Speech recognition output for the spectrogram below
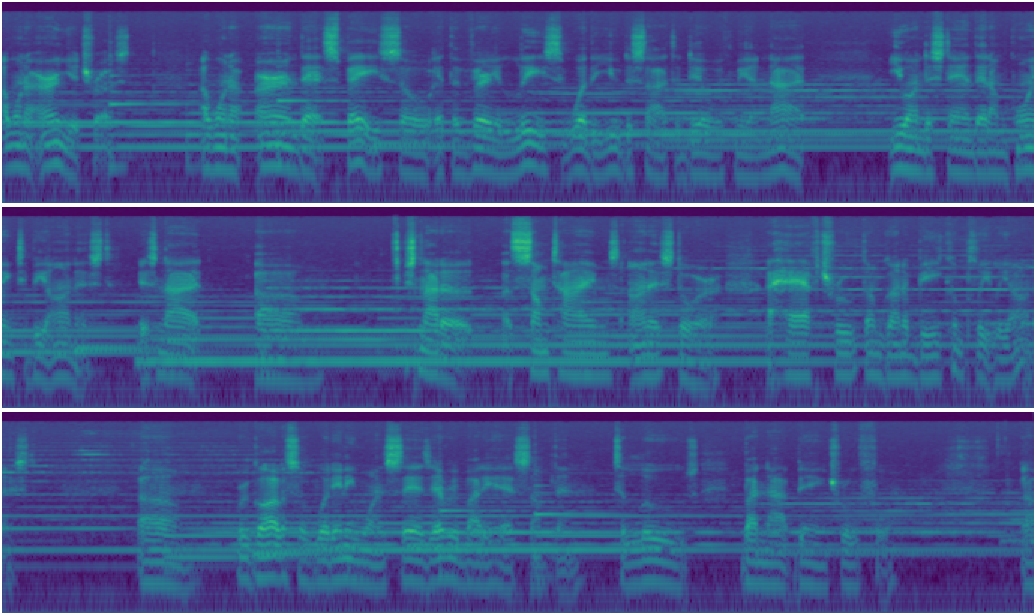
I want to earn your trust. I want to earn that space. So, at the very least, whether you decide to deal with me or not, you understand that I'm going to be honest. It's not, um, it's not a, a sometimes honest or a half truth. I'm going to be completely honest. Um, regardless of what anyone says, everybody has something to lose by not being truthful. Um,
